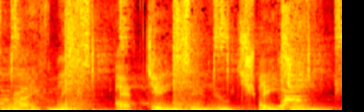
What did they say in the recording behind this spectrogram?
live mix at Janes and Hooch Beijing.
